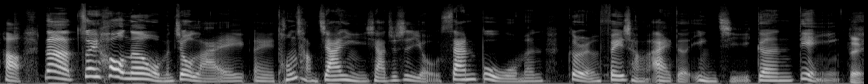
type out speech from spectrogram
好，那最后呢，我们就来诶、欸、同场加映一下，就是有三部我们个人非常爱的影集跟电影。对，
